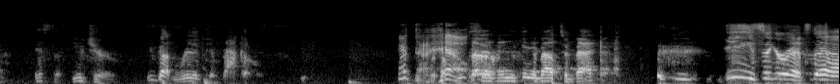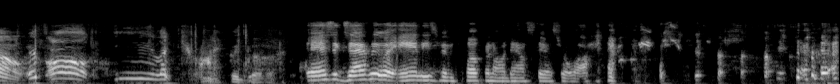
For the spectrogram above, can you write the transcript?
uh, it's the future. You've gotten rid of tobacco. What the hell? Said anything about tobacco? E-cigarettes now. It's all electronically good. And that's exactly what Andy's been puffing on downstairs for a while now.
